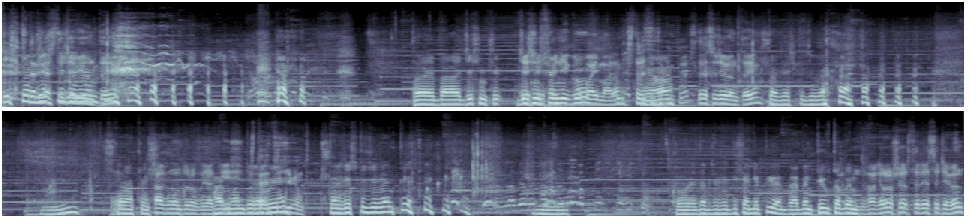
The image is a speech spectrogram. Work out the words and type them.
Ty 49. 49. To chyba 10, 10 10 fenigów fenigów. Weimar. 49. 49. 49. Mm. To jakoś Hag mundurowy hak jakiś. mundurowy. 49. 49. Mm. Kurde, dobrze, że dzisiaj nie piłem, bo jakbym pił, to bym 2 grosze, 49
